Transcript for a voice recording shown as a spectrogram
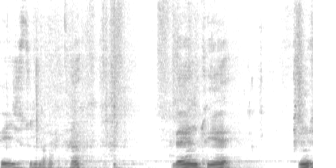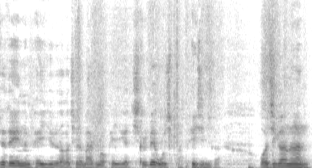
페이지 수를 나가볼까요? 맨 뒤에 인쇄되어 있는 페이지로다가 제일 마지막 페이지가 758페이지입니다. 어지간한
